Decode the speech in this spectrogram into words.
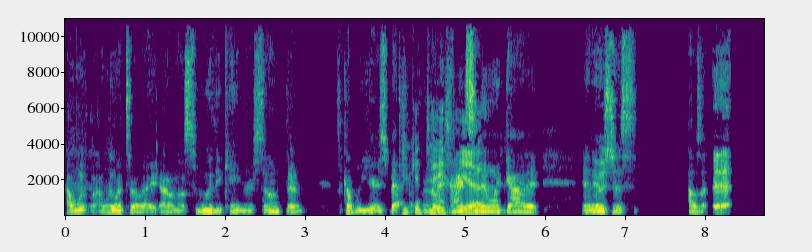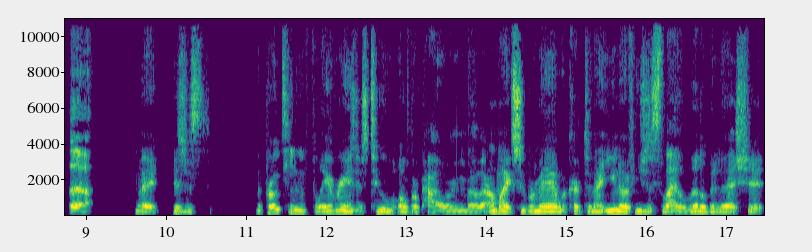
I went, I went to like I don't know Smoothie King or something. It's a couple of years back. You can taste- I yeah. accidentally got it, and it was just, I was like, Ugh, ugh. like it's just the protein flavoring is just too overpowering, bro. I'm like Superman with kryptonite. You know, if you just slide a little bit of that shit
